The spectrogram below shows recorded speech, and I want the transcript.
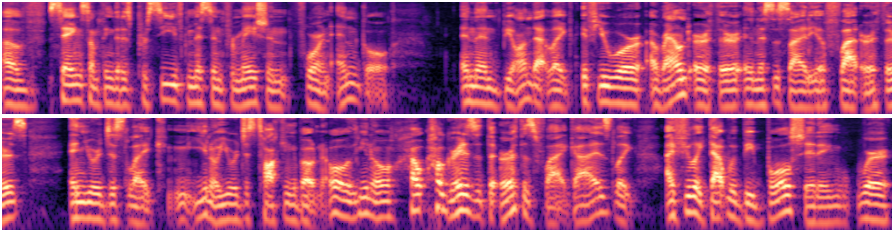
of saying something that is perceived misinformation for an end goal. And then beyond that, like if you were a round earther in a society of flat earthers and you were just like, you know, you were just talking about, oh, you know, how, how great is it the earth is flat, guys? Like, I feel like that would be bullshitting where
